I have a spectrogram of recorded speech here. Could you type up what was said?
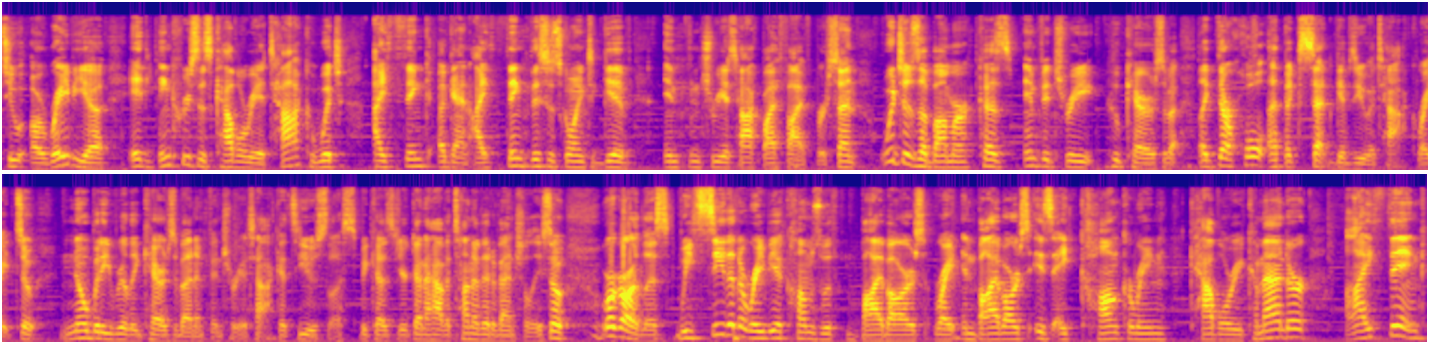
to Arabia. It increases cavalry attack which I think again I think this is going to give infantry attack by five percent which is a bummer because infantry who cares about like their whole epic set gives you attack right? So nobody really cares about infantry attack. It's useless because you're gonna have a ton of it eventually. So regardless we see that Arabia comes with Baibars right? And Baibars is a conquering cavalry commander. I think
